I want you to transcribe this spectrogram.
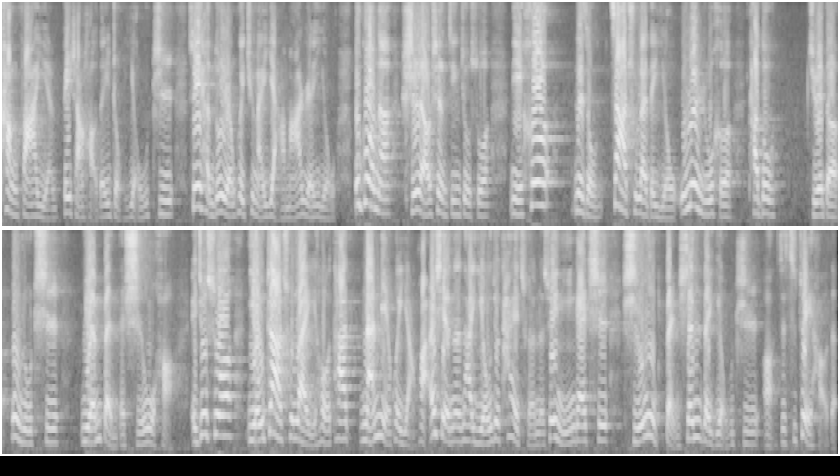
抗发炎非常好的一种油脂，所以很多人会去买亚麻仁油。不过呢，食疗圣经就说，你喝那种榨出来的油，无论如何，他都觉得不如吃原本的食物好。也就是说，油炸出来以后，它难免会氧化，而且呢，它油就太纯了，所以你应该吃食物本身的油脂啊，这是最好的。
